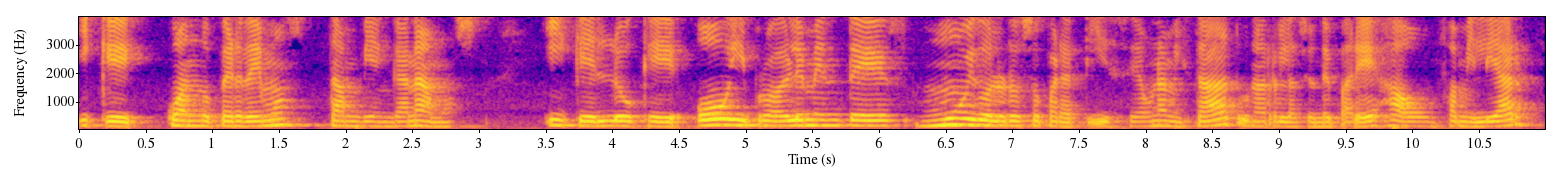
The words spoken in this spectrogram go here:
y que cuando perdemos también ganamos y que lo que hoy probablemente es muy doloroso para ti, sea una amistad, una relación de pareja o un familiar,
